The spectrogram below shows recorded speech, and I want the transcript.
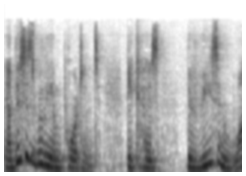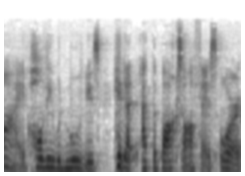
Now, this is really important because the reason why Hollywood movies hit at, at the box office or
